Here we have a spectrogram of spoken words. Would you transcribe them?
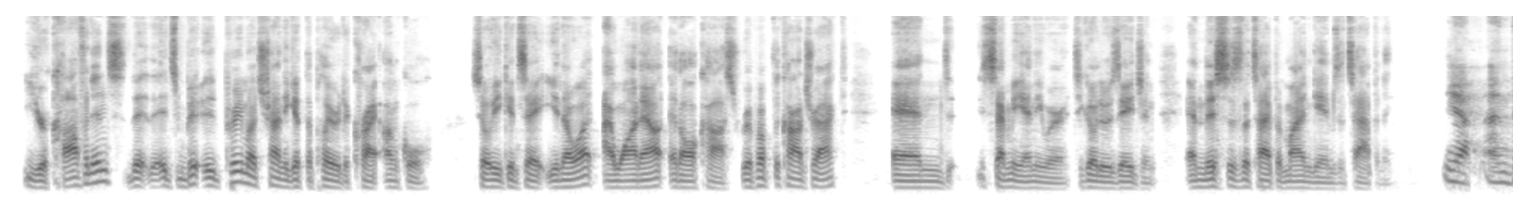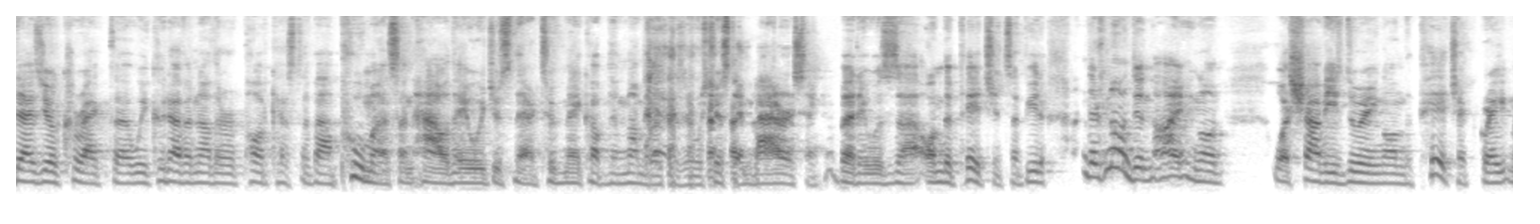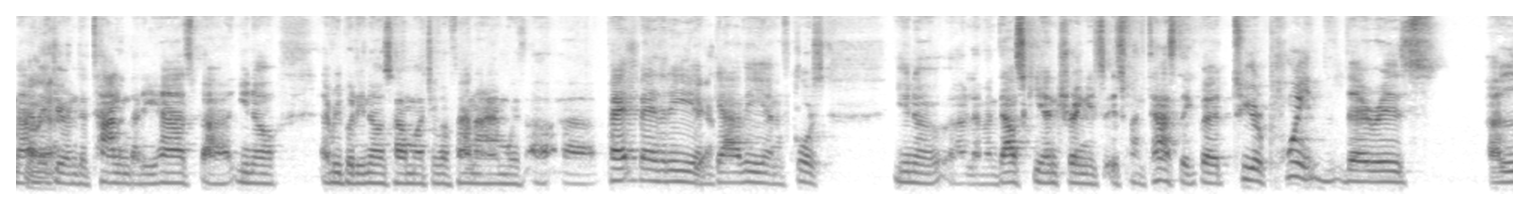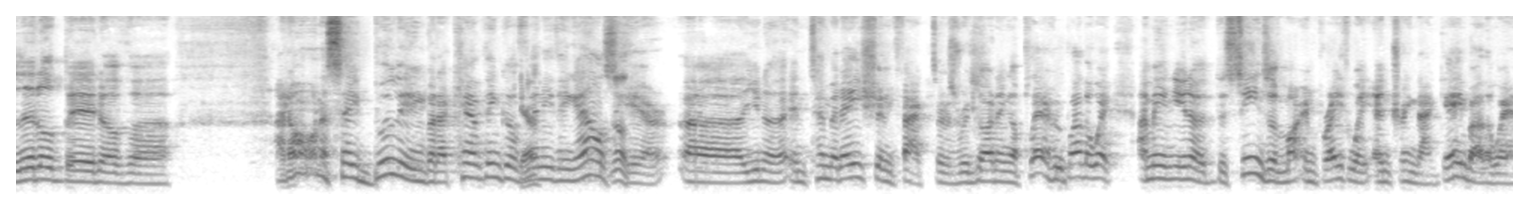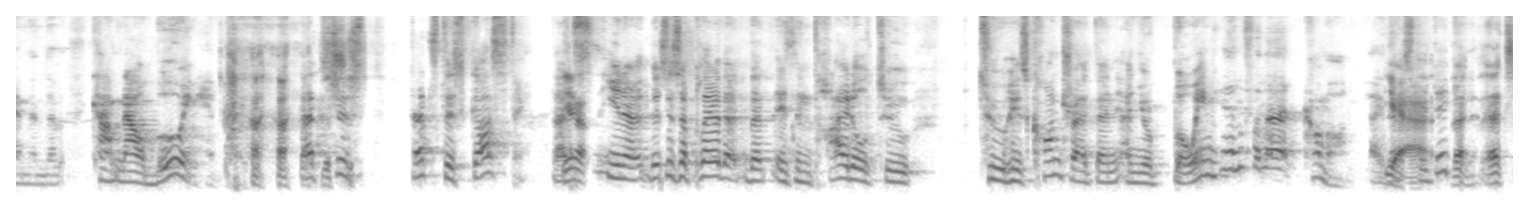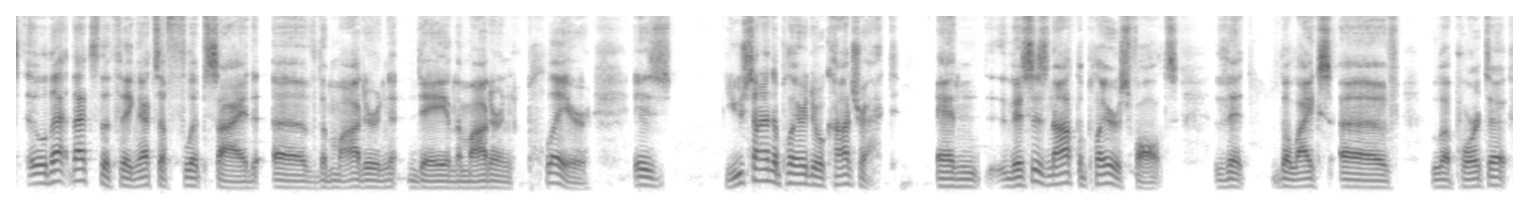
your confidence. That it's pretty much trying to get the player to cry uncle, so he can say, you know what, I want out at all costs. Rip up the contract and send me anywhere to go to his agent. And this is the type of mind games that's happening. Yeah, and as you're correct. Uh, we could have another podcast about Pumas and how they were just there to make up the number because it was just embarrassing. But it was uh, on the pitch. It's a beautiful. There's no denying on what Xavi is doing on the pitch. A great manager and the talent that he has. But you know, everybody knows how much of a fan I am with uh, uh, Pedri and Gavi, and of course, you know, uh, Lewandowski entering is, is fantastic. But to your point, there is a little bit of a, I don't want to say bullying, but I can't think of yeah. anything else no. here. Uh, you know, intimidation factors regarding a player who, by the way, I mean, you know, the scenes of Martin Braithwaite entering that game, by the way, and then the Camp Nou booing him. That's just is... that's disgusting. That's yeah. you know, this is a player that that is entitled to to his contract, and and you're booing him for that. Come on. Like, yeah, that's, that, that's well, that that's the thing. That's a flip side of the modern day and the modern player is you signed a player to a contract, and this is not the player's fault that the likes of Laporta,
